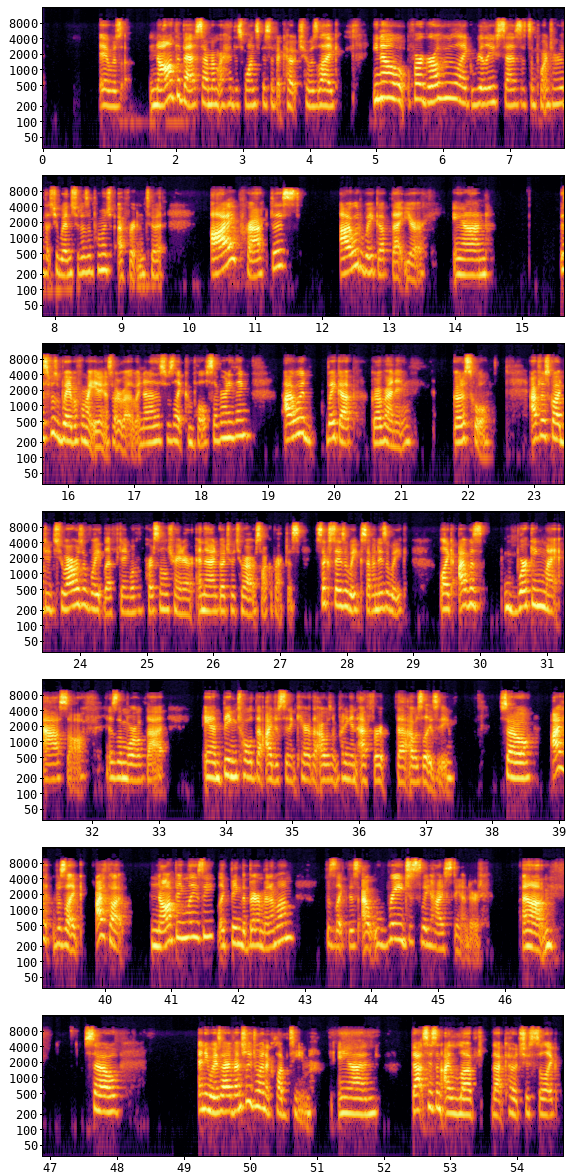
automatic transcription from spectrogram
It was not the best. I remember I had this one specific coach who was like, you know, for a girl who like really says it's important to her that she wins, she doesn't put much effort into it. I practiced I would wake up that year and this was way before my eating disorder, by the way. None of this was like compulsive or anything. I would wake up, go running, go to school. After school, I'd do two hours of weightlifting with a personal trainer, and then I'd go to a two hour soccer practice. Six days a week, seven days a week. Like I was working my ass off, is the moral of that. And being told that I just didn't care, that I wasn't putting in effort, that I was lazy. So I was like, I thought not being lazy, like being the bare minimum, was like this outrageously high standard. Um, so, anyways, I eventually joined a club team, and that season I loved that coach. She's still like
